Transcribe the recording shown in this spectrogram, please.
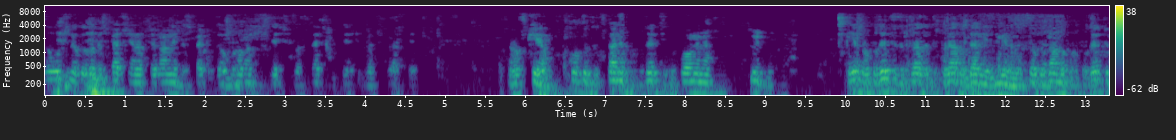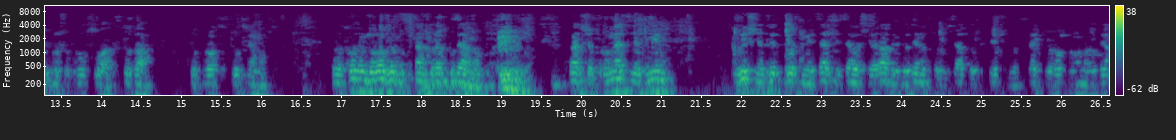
залучених до забезпечення національної безпеки та оборони 2023-2024 роки. Копи запитання, пропозиції, доповнення. Судді. Є пропозиція затвердити порядок денний змінами. Хто за дану пропозицію, прошу голосувати. Хто за, хто проти, хто утримався. Переходимо до розгляду питань порядку денного. Перше, про внесення змін у рішення 38 сесії селищної ради від 11.10.2023 року номер 1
